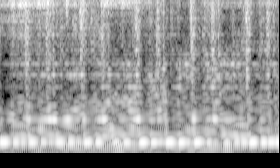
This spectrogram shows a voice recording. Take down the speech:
Thank you.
